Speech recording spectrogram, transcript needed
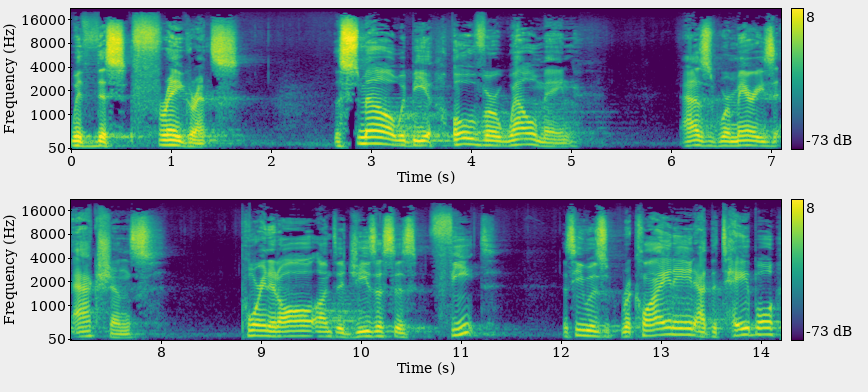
with this fragrance. The smell would be overwhelming, as were Mary's actions, pouring it all onto Jesus' feet as he was reclining at the table,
